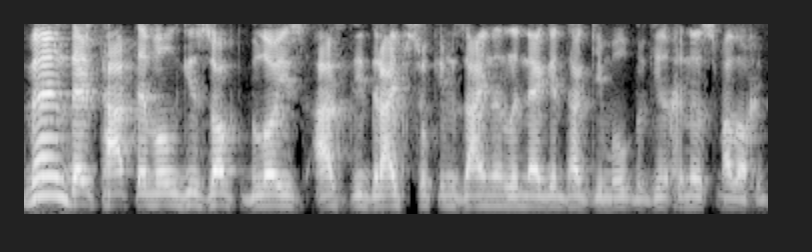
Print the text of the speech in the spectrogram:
Wenn der Tate wohl gesagt as die drei Psukim seinen leneged hagimul beginchenes malachim.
